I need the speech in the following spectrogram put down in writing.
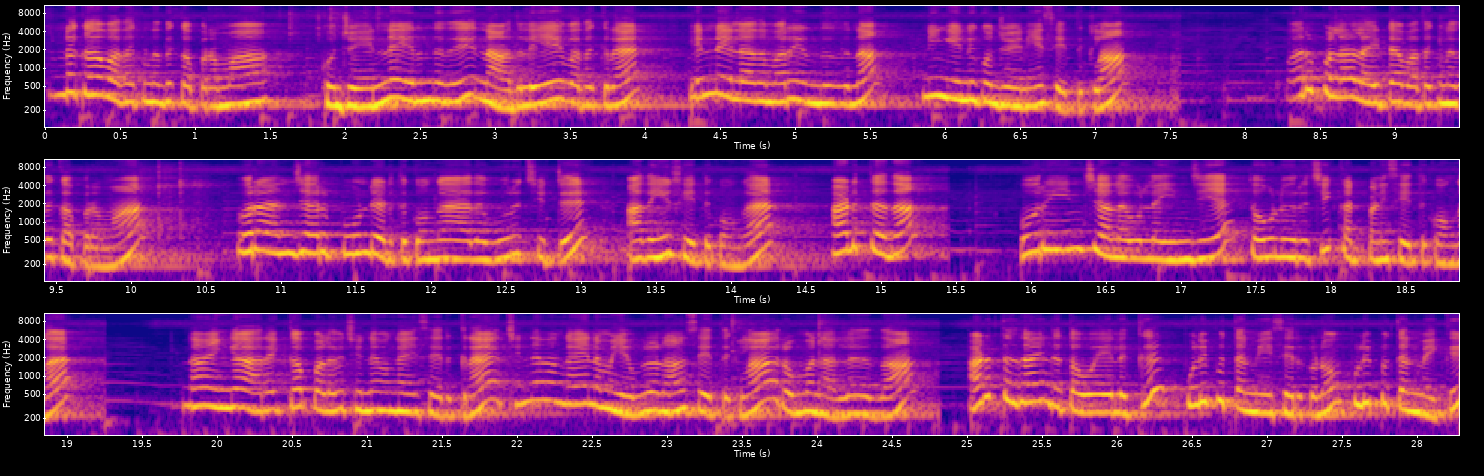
சுண்டக்காய் வதக்குனதுக்கப்புறமா கொஞ்சம் எண்ணெய் இருந்தது நான் அதிலேயே வதக்குறேன். எண்ணெய் இல்லாத மாதிரி இருந்ததுன்னா நீங்கள் இன்னும் கொஞ்சம் எண்ணெயை சேர்த்துக்கலாம். பருப்பெல்லாம் லைட்டாக வதக்குனதுக்கு அப்புறமா ஒரு அஞ்சாறு பூண்டு எடுத்துக்கோங்க. அதை உரிச்சிட்டு அதையும் சேர்த்துக்கோங்க. அடுத்ததாக ஒரு இன்ச் அளவுள்ள இஞ்சியை தோல் உரித்து கட் பண்ணி சேர்த்துக்கோங்க. நான் இங்கே அரை கப் அளவு சின்ன வெங்காயம் சேர்க்குறேன். சின்ன வெங்காயம் நம்ம எவ்வளோ நாளும் சேர்த்துக்கலாம். ரொம்ப நல்லது தான் அடுத்ததாக இந்த துவையலுக்கு புளிப்புத்தன்மையை சேர்க்கணும். புளிப்புத்தன்மைக்கு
